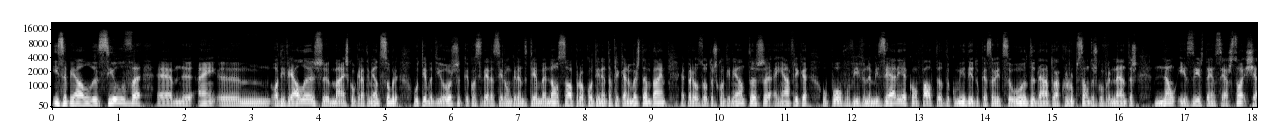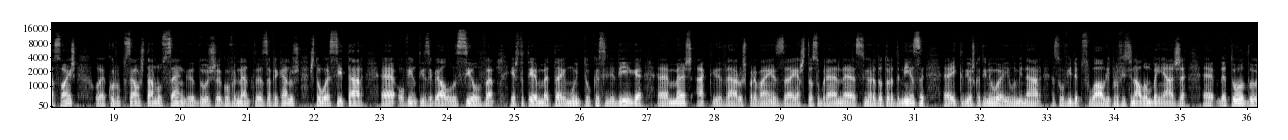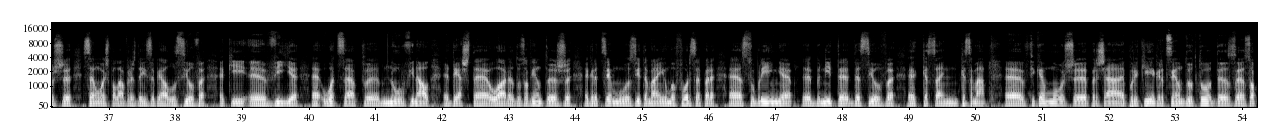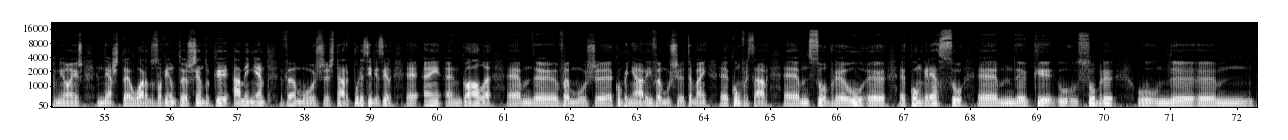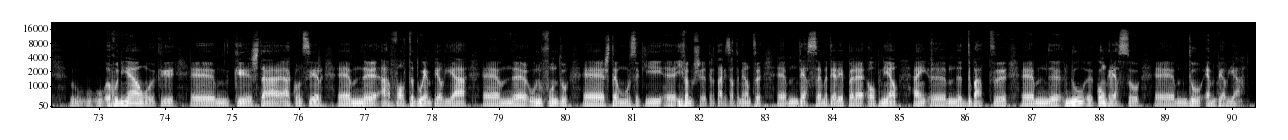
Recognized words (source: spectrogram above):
Isabel Silva, em Odivelas, mais concretamente, sobre o tema de hoje, que considera ser um grande tema não só para o continente africano, mas também para os outros continentes. Em África, o povo vive na miséria, com falta de comida, educação e de saúde, dado à corrupção dos governantes. Não existem exceções. A corrupção está no sangue dos governantes africanos. Estou a citar a ouvinte Isabel Silva. Este tema tem muito que se lhe diga, mas há que dar os parabéns a esta soberana senhora doutora Denise e que Deus continue a iluminar a sua vida pessoal e profissional. Um bem-aja a todos. São as palavras da Isabel Silva aqui eh, via eh, WhatsApp eh, no final desta Hora dos Ouvintes. Agradecemos e também uma força para a sobrinha Benita da Silva Cassamá. Ficamos para já por aqui, agradecendo todas as opiniões nesta Hora dos Ouvintes, sendo que amanhã vamos estar, por assim dizer, em Angola. Vamos acompanhar e vamos também conversar sobre o Congresso que, sobre o, a reunião que, que está a acontecer à volta do MPLA. No fundo, eh, estamos aqui eh, e vamos tratar exatamente dessa matéria para a opinião em debate no Congresso do MPLA.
